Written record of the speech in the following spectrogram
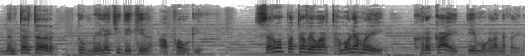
नंतर तर तो मेल्याची देखील अफवा उठली. सर्व पत्रव्यवहार थांबवल्यामुळे खरं काय ते मोगलांना कळेना.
